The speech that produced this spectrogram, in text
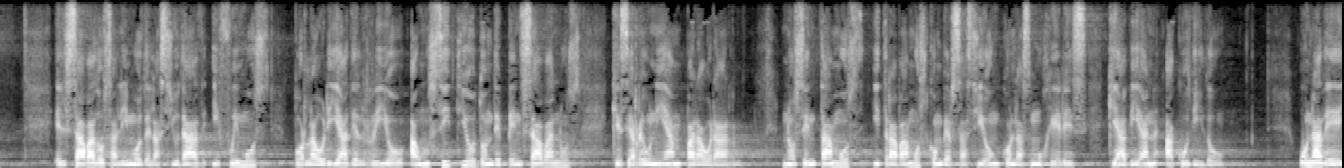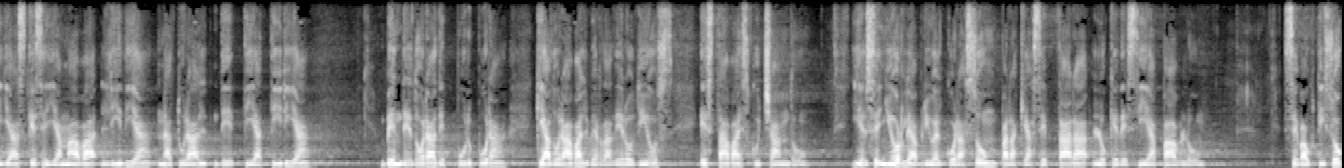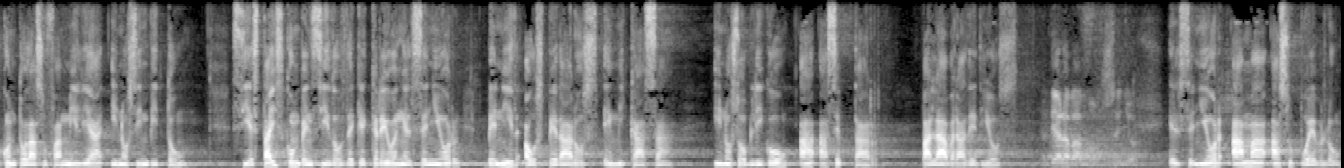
El sábado salimos de la ciudad y fuimos por la orilla del río a un sitio donde pensábamos que se reunían para orar nos sentamos y trabamos conversación con las mujeres que habían acudido. Una de ellas, que se llamaba Lidia, natural de Tiatiria, vendedora de púrpura, que adoraba al verdadero Dios, estaba escuchando, y el Señor le abrió el corazón para que aceptara lo que decía Pablo. Se bautizó con toda su familia y nos invitó. Si estáis convencidos de que creo en el Señor, venid a hospedaros en mi casa, y nos obligó a aceptar. Palabra de Dios. Te alabamos, Señor. El Señor ama a su pueblo.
